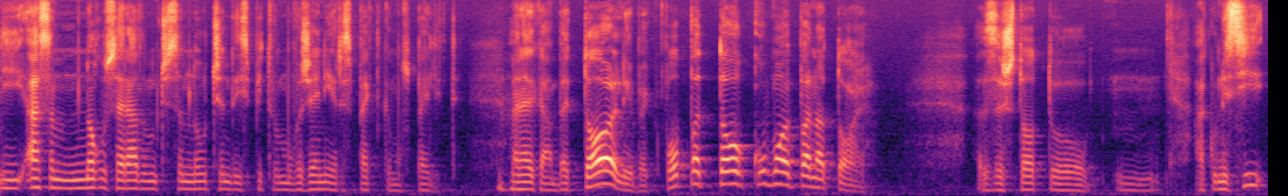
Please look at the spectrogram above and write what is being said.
И аз съм много се радвам, че съм научен да изпитвам уважение и респект към успелите. А не да кажа, бе, той ли, бе, какво път толкова му е па на той? Защото ако не си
